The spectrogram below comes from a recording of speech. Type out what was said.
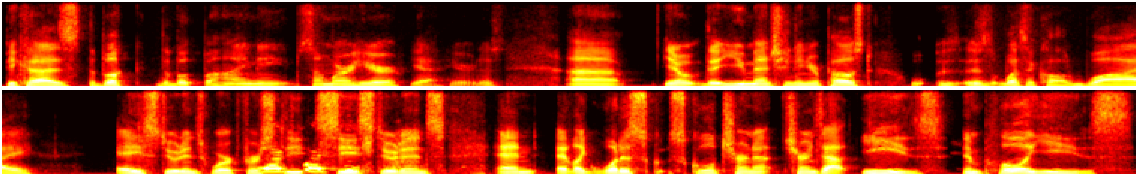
Because the book, the book behind me, somewhere here, yeah, here it is. Uh, you know that you mentioned in your post is what's it called? Why A students work for C students, and, and like what is school churn out, churns out E's employees.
